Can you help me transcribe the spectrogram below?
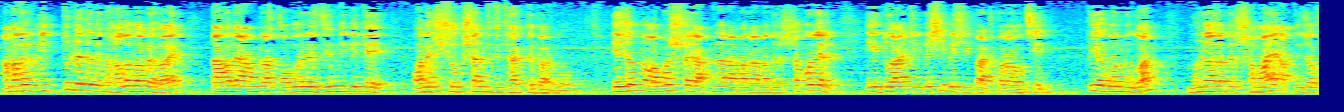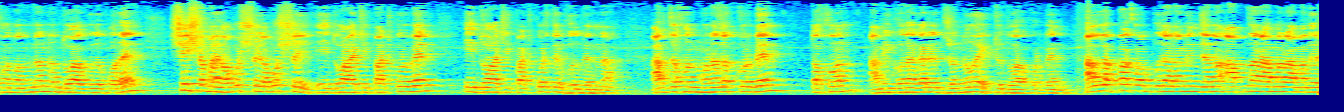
আমাদের মৃত্যুটা যদি ভালোভাবে হয়, তাহলে আমরা কবরের জিন্দিগিতে অনেক সুখ শান্তিতে থাকতে পারব। এজন্য অবশ্যই আপনার আমার, আমাদের সকলের এই দোয়াটি বেশি বেশি পাঠ করা উচিত। প্রিয় বন্ধুগণ, মুনাজাতের সময় আপনি যখন অন্যান্য দোয়াগুলো পড়েন, সেই সময় অবশ্যই অবশ্যই এই দোয়াটি পাঠ করবেন। এই দোয়াটি পাঠ করতে ভুলবেন না। আর যখন মোনাজাত করবেন, তখন আমি গুণাগারের জন্য একটু দোয়া করবেন। আল্লাহ পাক রব্বুল আলমিন যেন আপনার, আমার, আমাদের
